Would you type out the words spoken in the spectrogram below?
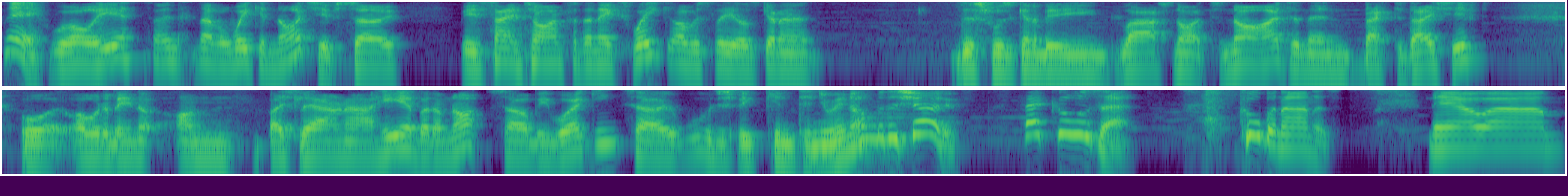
yeah, we're all here. So another week of night shift. So be the same time for the next week. Obviously, I was gonna. This was going to be last night tonight, and then back to day shift. Or I would have been on basically R and R here, but I'm not. So I'll be working. So we'll just be continuing on with the show. How cool is that? Cool bananas. Now, um,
